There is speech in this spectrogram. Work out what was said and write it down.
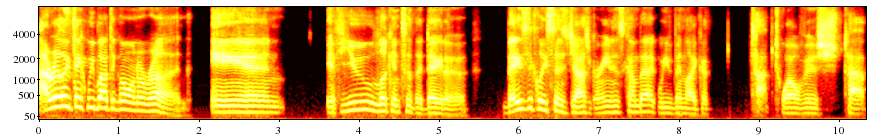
I really think we about to go on a run. And if you look into the data, basically since Josh Green has come back, we've been like a top 12 ish, top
